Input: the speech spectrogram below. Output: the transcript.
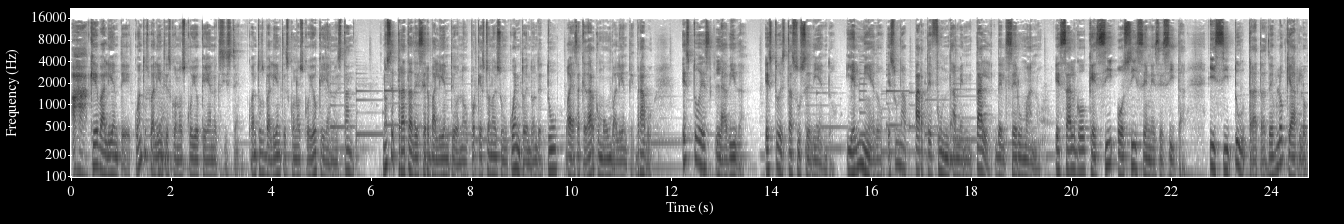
Ah, qué valiente. ¿Cuántos valientes conozco yo que ya no existen? ¿Cuántos valientes conozco yo que ya no están? No se trata de ser valiente o no, porque esto no es un cuento en donde tú vayas a quedar como un valiente. Bravo. Esto es la vida. Esto está sucediendo. Y el miedo es una parte fundamental del ser humano. Es algo que sí o sí se necesita. Y si tú tratas de bloquearlo,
